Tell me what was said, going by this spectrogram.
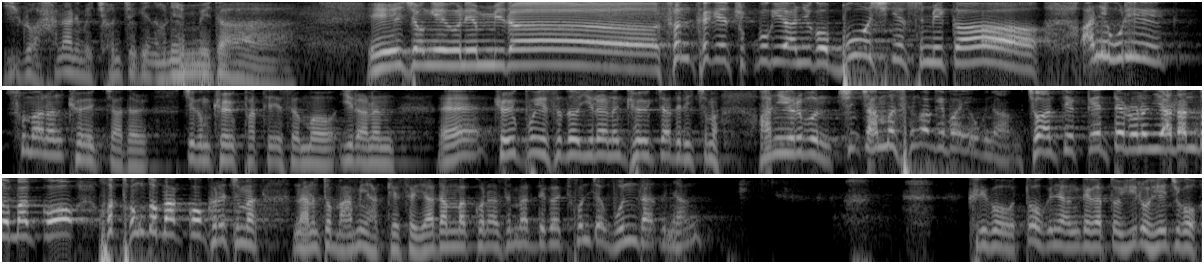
이거 하나님의 전적인 은혜입니다 애정의 은혜입니다. 선택의 축복이 아니고 무엇이겠습니까? 아니 우리 수많은 교육자들 지금 교육 파트에서 뭐 일하는 예? 교육부에서도 일하는 교육자들 있지만 아니 여러분 진짜 한번 생각해봐요 그냥 저한테 때때로는 야단도 맞고 호통도 맞고 그렇지만 나는 또 마음이 약해서 야단 맞고 나서만 내가 혼자 운다 그냥 그리고 또 그냥 내가 또 위로해주고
